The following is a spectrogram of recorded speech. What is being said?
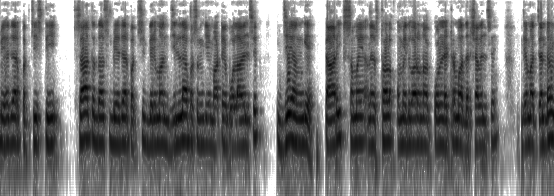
બે હજાર પચીસથી સાત દસ બે હજાર પચીસ દરમિયાન જિલ્લા પસંદગી માટે બોલાવેલ છે. જે અંગે તારીખ, સમય અને સ્થળ ઉમેદવારોના કોલ લેટરમાં દર્શાવેલ છે. જેમાં જનરલ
